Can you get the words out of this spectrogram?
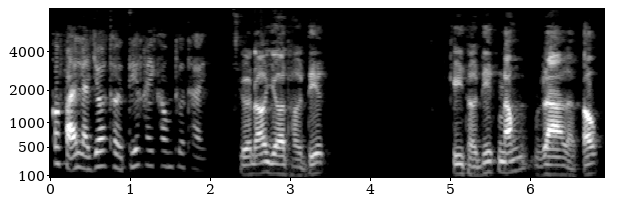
có phải là do thời tiết hay không thưa thầy? Cái đó do thời tiết. Khi thời tiết nóng ra là tốt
